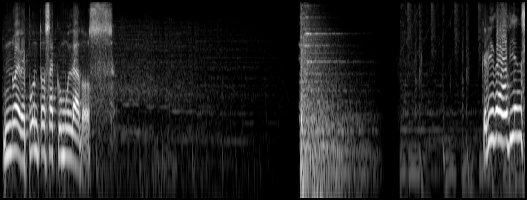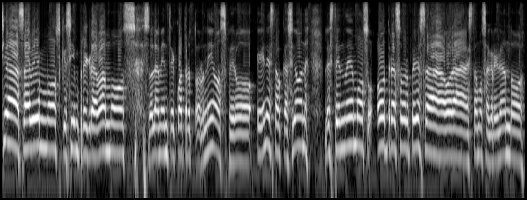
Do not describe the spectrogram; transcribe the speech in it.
9 puntos acumulados. Querida audiencia, sabemos que siempre grabamos solamente cuatro torneos, pero en esta ocasión les tenemos otra sorpresa. Ahora estamos agregando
